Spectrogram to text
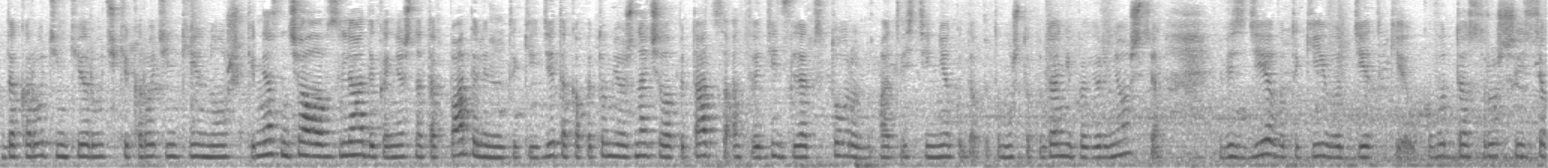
когда коротенькие ручки, коротенькие ножки. У меня сначала взгляды, конечно, так падали на таких деток, а потом я уже начала пытаться отводить взгляд в сторону, а отвести некуда, потому что куда ни повернешься, везде вот такие вот детки. У кого-то сросшиеся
